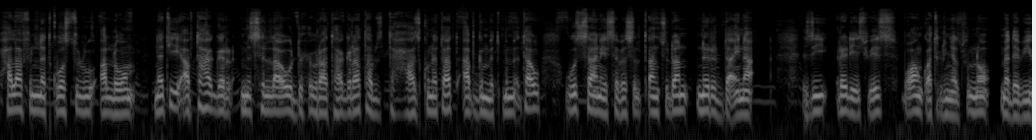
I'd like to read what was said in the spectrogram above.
ሓላፍነት ክወስሉ ኣለዎም ነቲ ኣብቲ ሃገር ምስ ህላወ ውድብ ሕብራት ሃገራት ኣብ ዝተሓሓዝ ኩነታት ኣብ ግምት ብምእታው ውሳኔ ሰበ ስልጣን ሱዳን ንርዳእ ኢና። እዚ ሬድዮ ኤስቢኤስ ብቋንቋ ትግርኛ ዝፍኖ መደብ እዩ።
